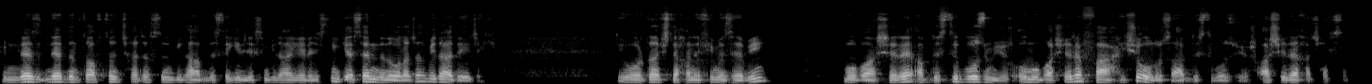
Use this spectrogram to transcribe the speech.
Şimdi ne- nereden tuhaftan çıkacaksın, bir daha abdeste gireceksin, bir daha geleceksin. Gelsen de ne olacak? Bir daha diyecek. E orada işte Hanefi mezhebi mübaşere abdesti bozmuyor. O mübaşere fahişe olursa abdesti bozuyor. Aşire kaçarsa.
